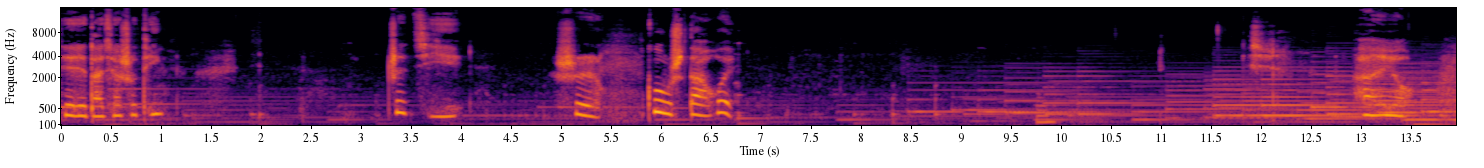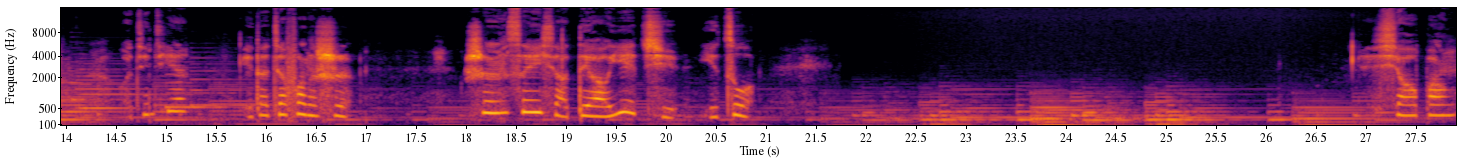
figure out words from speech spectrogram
谢谢大家收听，这集是故事大会，还有我今天给大家放的是深 C 小调夜曲一作，肖邦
